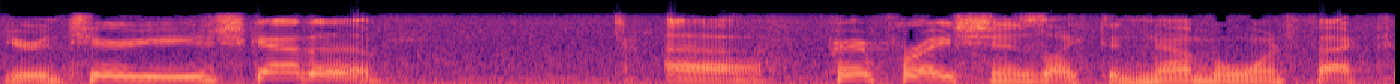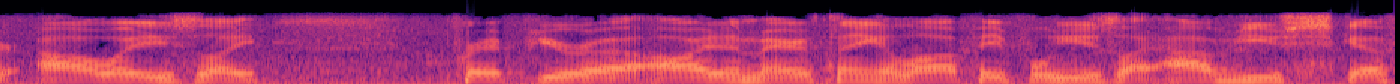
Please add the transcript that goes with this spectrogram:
your interior. You just gotta uh, preparation is like the number one factor. Always like prep your uh, item, everything. A lot of people use like I've used scuff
